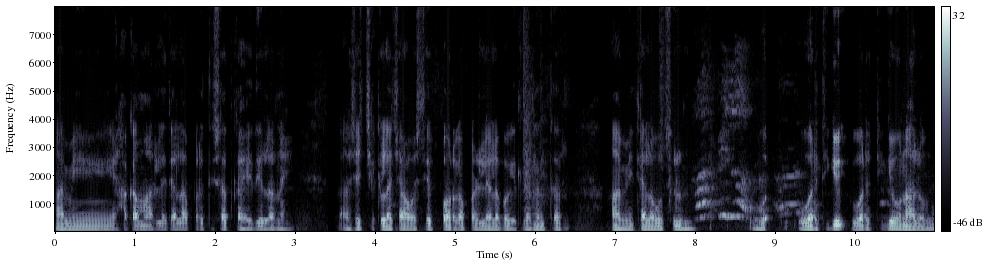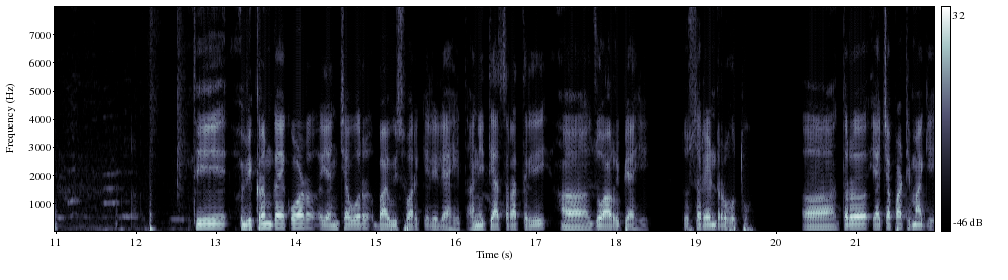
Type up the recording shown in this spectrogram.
आम्ही हाका मारले त्याला प्रतिसाद काही दिला नाही. असे चिखलाच्या अवस्थेत पोरगा पडलेला बघितल्यानंतर आम्ही त्याला उचलून व वरती घे वरती घेऊन आलो. ते विक्रम गायकवाड यांच्यावर बावीस वार केलेले आहेत आणि त्याच रात्री जो आरोपी आहे तो सरेंडर होतो. तर याच्या पाठीमागे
